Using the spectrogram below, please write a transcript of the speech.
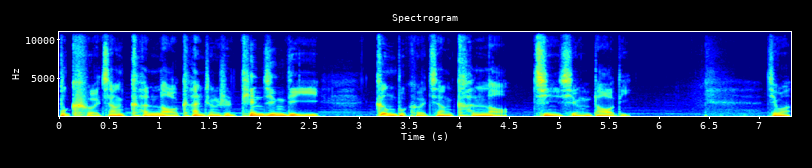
不可将啃老看成是天经地义，更不可将啃老进行到底。今晚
